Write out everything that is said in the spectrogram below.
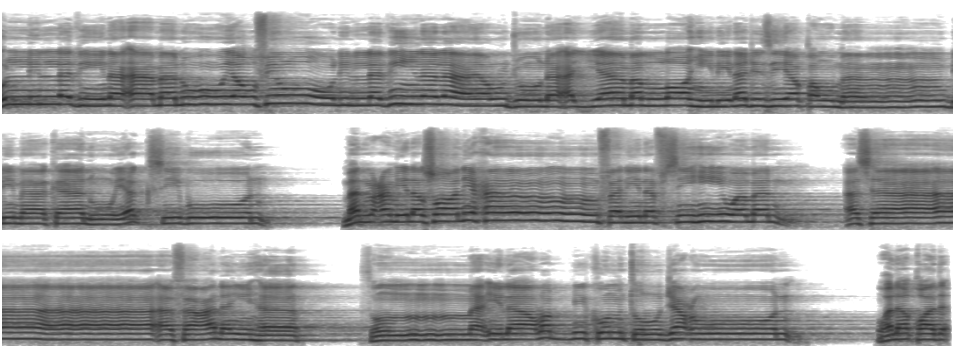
قل للذين آمنوا يغفروا للذين لا يرجون أيام الله لنجزي قوما بما كانوا يكسبون من عمل صالحا فلنفسه ومن أساء فعليها ثم إلى ربكم ترجعون ولقد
